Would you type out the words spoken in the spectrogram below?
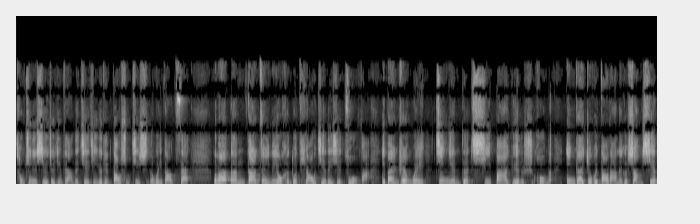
从去年十月就已经非常的接近，有点倒数计时的味道在。那么，嗯，当然这里面有很多调节的一些做法。一般认为，今年的七八月的时候呢，应该就会到达那个上限。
